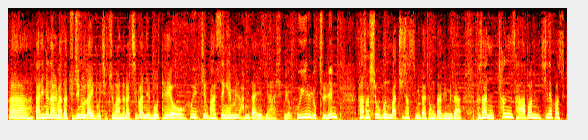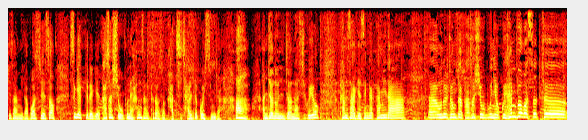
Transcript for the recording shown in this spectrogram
아, 날이면 날마다 주진우 라이브 집중하느라 집안일 못해요. 후유증 발생합니다. 얘기하시고요. 9167님 5시 5분 맞추셨습니다. 정답입니다. 부산 1004번 시내버스 기사입니다. 버스에서 승객들에게 5시 5분에 항상 틀어서 같이 잘 듣고 있습니다. 아, 안전운전 하시고요. 감사하게 생각합니다. 아, 오늘 정답 5시 5분이었고요. 햄버거 세트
